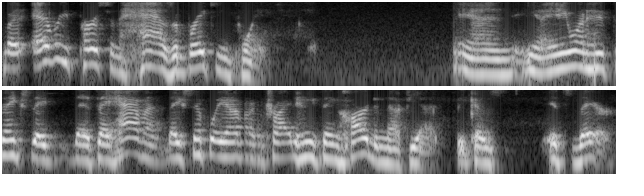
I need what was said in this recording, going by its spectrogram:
but every person has a breaking point. And you know, anyone who thinks they that they haven't, they simply haven't tried anything hard enough yet because it's there.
